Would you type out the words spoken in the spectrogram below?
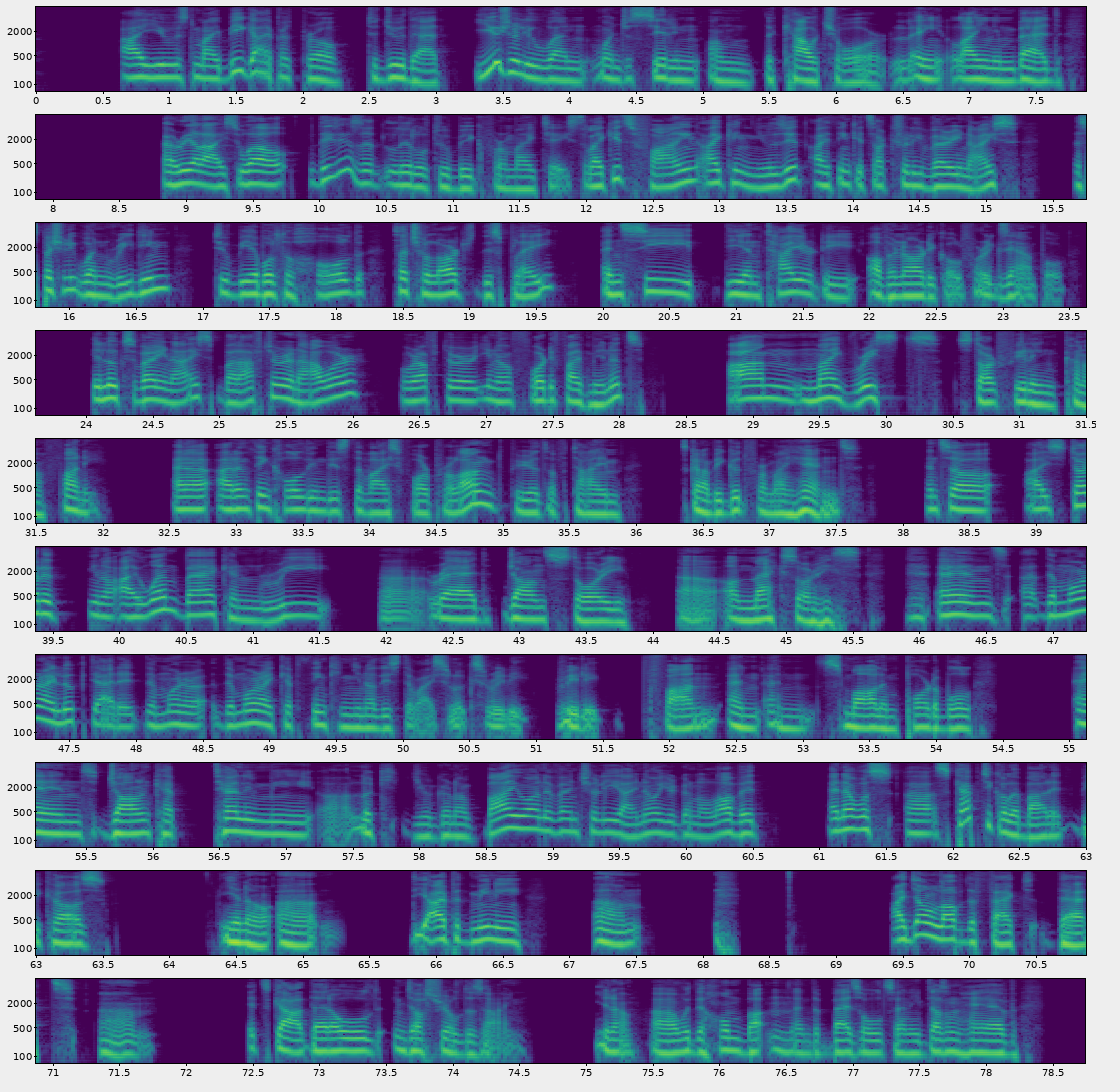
I used my big iPad Pro to do that, usually when when just sitting on the couch or lay, lying in bed, I realized, well, this is a little too big for my taste. Like it's fine, I can use it. I think it's actually very nice, especially when reading, to be able to hold such a large display and see the entirety of an article, for example. It looks very nice, but after an hour or after, you know, 45 minutes, um my wrists start feeling kind of funny. And I, I don't think holding this device for prolonged periods of time is gonna be good for my hands. And so I started, you know, I went back and re uh, read John's story uh, on Mac Stories, and uh, the more I looked at it, the more the more I kept thinking, you know, this device looks really really fun and and small and portable. And John kept telling me, uh, "Look, you're gonna buy one eventually. I know you're gonna love it." And I was uh, skeptical about it because, you know, uh, the iPad Mini. Um, I don't love the fact that um, it's got that old industrial design, you know, uh, with the home button and the bezels, and it doesn't have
